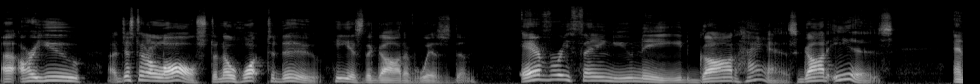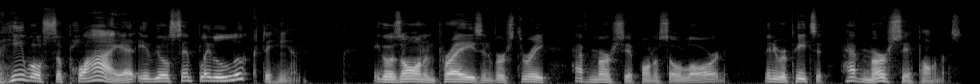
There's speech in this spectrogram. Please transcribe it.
Uh, are you uh, just at a loss to know what to do? He is the God of wisdom. Everything you need, God has. God is. And He will supply it if you'll simply look to Him. He goes on and prays in verse 3 Have mercy upon us, O Lord. Then he repeats it Have mercy upon us.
